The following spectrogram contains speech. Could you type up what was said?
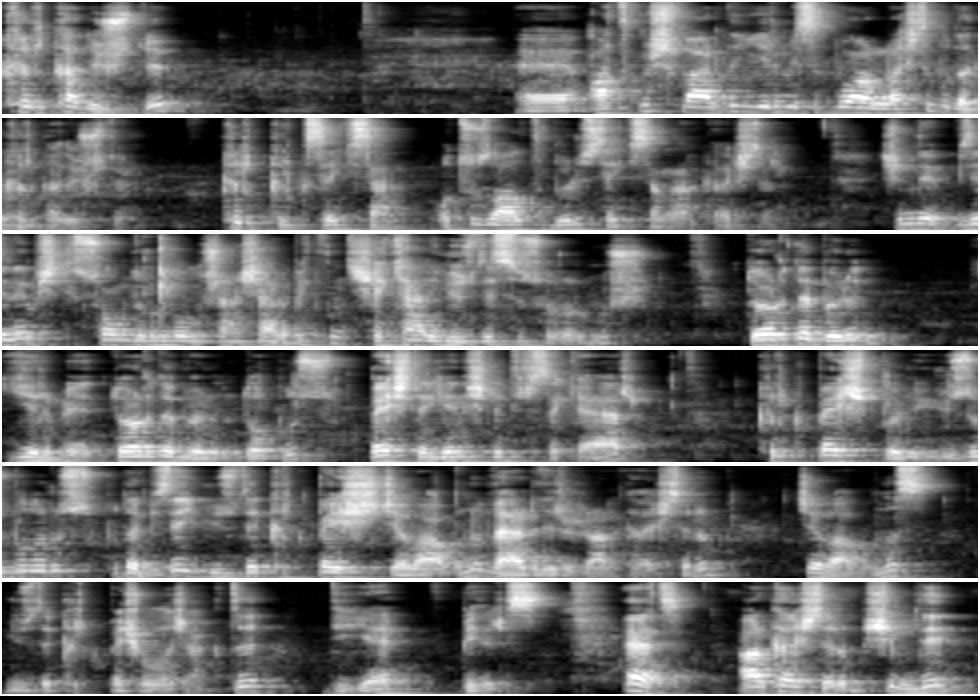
40'a düştü. Ee, 60 vardı 20'si buharlaştı bu da 40'a düştü. 40 40 80 36 bölü 80 arkadaşlar. Şimdi bize demiş ki son durumda oluşan şerbetin şeker yüzdesi sorulmuş. 4'e bölün 20, 4'e bölün 9, 5 ile genişletirsek eğer 45 bölü 100'ü buluruz. Bu da bize %45 cevabını verdirir arkadaşlarım. Cevabımız %45 olacaktı diyebiliriz. Evet arkadaşlarım şimdi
